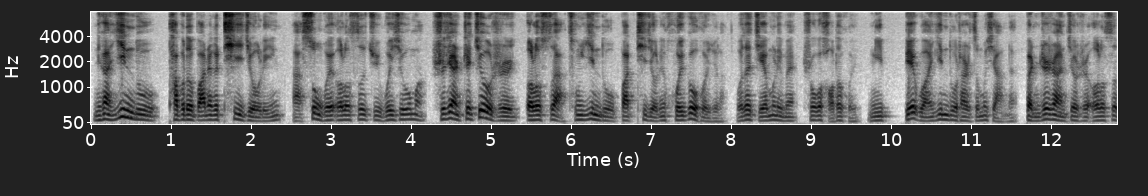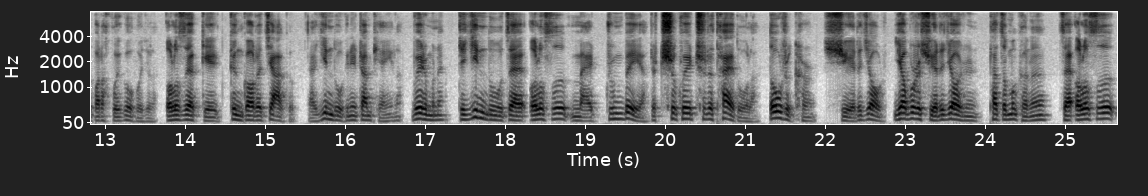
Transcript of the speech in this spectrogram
你看印度他不都把这个 T 九零啊送回俄罗斯去维修吗？实际上这就是俄罗斯啊从印度把 T 九零回购回去了。我在节目里面说过好多回，你。别管印度他是怎么想的，本质上就是俄罗斯把它回购回去了。俄罗斯要给更高的价格啊，印度给你占便宜了。为什么呢？这印度在俄罗斯买军备啊，这吃亏吃的太多了，都是坑，血的教训。要不是血的教训，他怎么可能在俄罗斯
